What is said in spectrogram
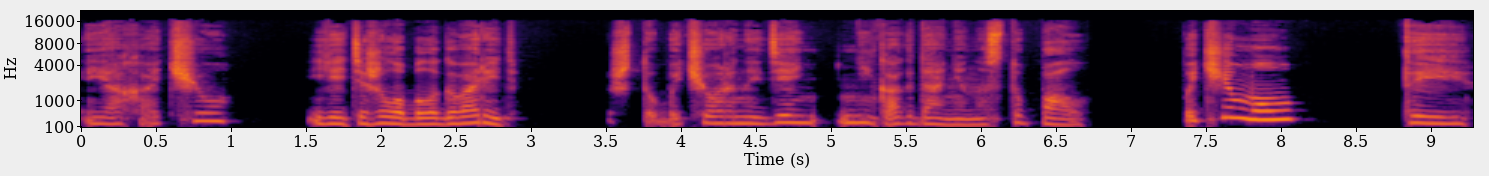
«Я хочу...» Ей тяжело было говорить чтобы черный день никогда не наступал. Почему? Ты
